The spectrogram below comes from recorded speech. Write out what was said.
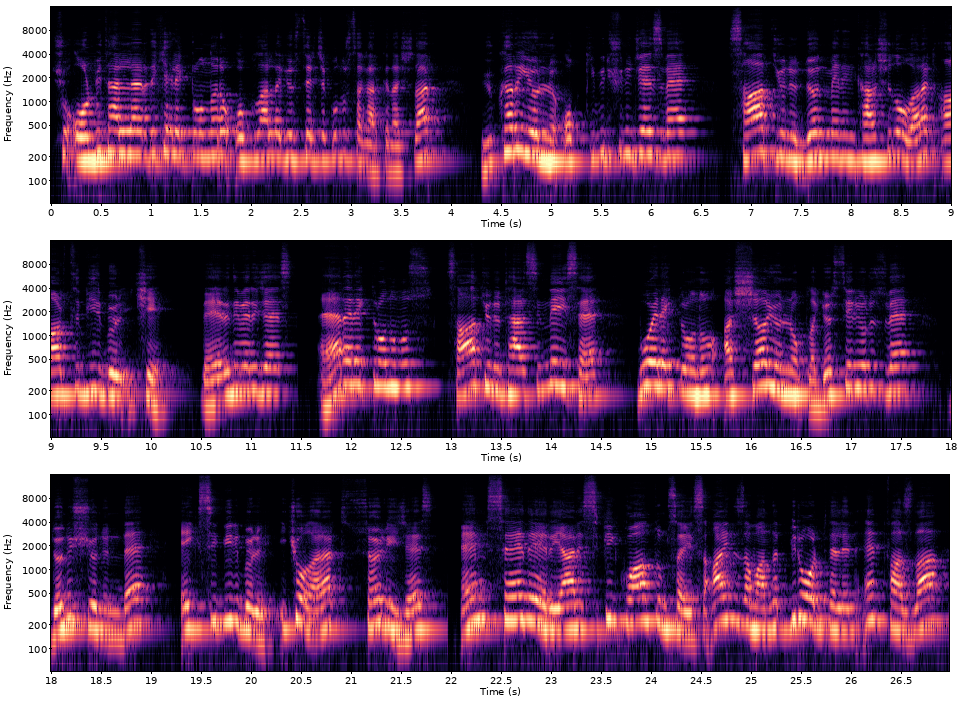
şu orbitallerdeki elektronları oklarla gösterecek olursak arkadaşlar yukarı yönlü ok gibi düşüneceğiz ve saat yönü dönmenin karşılığı olarak artı 1 bölü 2 değerini vereceğiz. Eğer elektronumuz saat yönü tersinde ise bu elektronu aşağı yönlü okla gösteriyoruz ve dönüş yönünde eksi 1 bölü 2 olarak söyleyeceğiz. MC değeri yani spin kuantum sayısı aynı zamanda bir orbitalin en fazla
